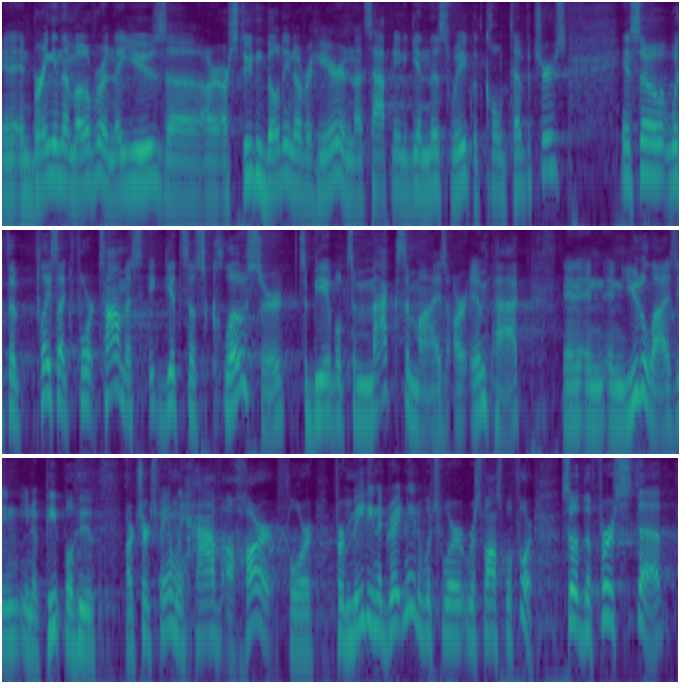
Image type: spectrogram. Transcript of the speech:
and, bringing them over. And they use uh, our, our student building over here, and that's happening again this week with cold temperatures. And so, with a place like Fort Thomas, it gets us closer to be able to maximize our impact and, and, and, utilizing you know, people who our church family have a heart for, for meeting a great need of which we're responsible for. So, the first step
